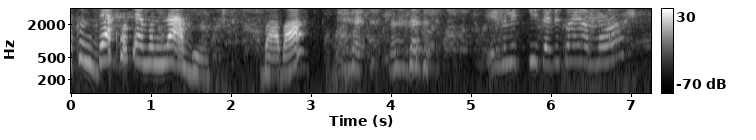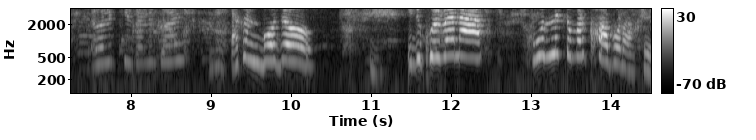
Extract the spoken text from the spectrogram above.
এখন দেখো কেমন লাগে বাবা এগুলি কি জানি কয় কয় এখন বোঝো। এটা খুলবে না। খুললে তোমার খবর আছে।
